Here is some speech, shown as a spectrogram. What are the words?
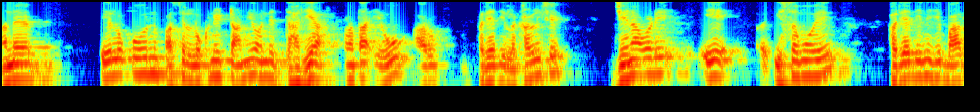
અને એ લોકોની પાસે લોખંડની ટામીઓ અને ધારિયા પણ હતા એવું આરોપ ફરિયાદી લખાવેલ છે. જેના વડે એ ઈસમોએ ફરિયાદીની જે બહાર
